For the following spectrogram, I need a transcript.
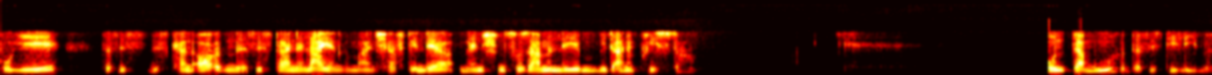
Foyer, das ist, das kann Orden, es ist eine Laiengemeinschaft, in der Menschen zusammenleben mit einem Priester. Und Damour, das ist die Liebe.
